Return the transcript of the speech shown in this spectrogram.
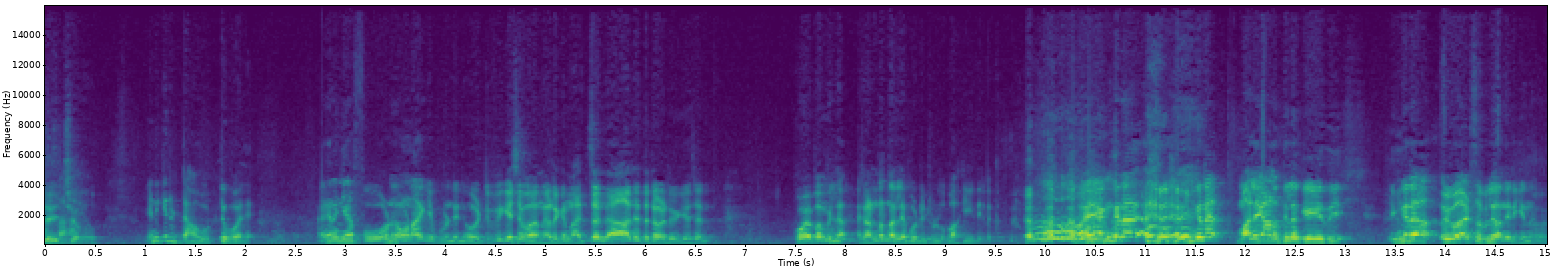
ജയിച്ചോ? എനിക്കൊരു ഡൗട്ട് പോലെ. അങ്ങനെ ഞാൻ ഫോൺ ഓൺ ആക്കിയപ്പോണ്ട് നോട്ടിഫിക്കേഷൻ വന്നു കിടക്കുന്ന അച്ഛന്റെ ആദ്യത്തെ നോട്ടിഫിക്കേഷൻ കുഴപ്പമില്ല. രണ്ടെണ്ണല്ലേ പൊട്ടിട്ടുള്ളൂ ബാക്കി എഴുതിയെടുക്കും ഭയങ്കര ഇങ്ങനെ മലയാളത്തിലൊക്കെ എഴുതി ഇങ്ങനെ ഒരു വാട്സപ്പിൽ വന്നിരിക്കുന്നത്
